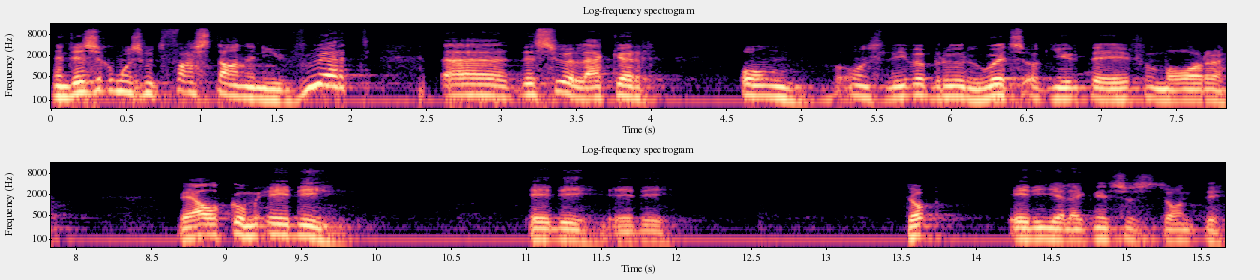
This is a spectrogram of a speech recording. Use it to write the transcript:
en dis hoekom ons moet vas staan in die woord. Uh dis so lekker om ons liewe broer Hoots ook hier te hê vanmôre. Welkom Eddie. Eddie, Eddie. Jo, Eddie, jy lyk net soos Jonte.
